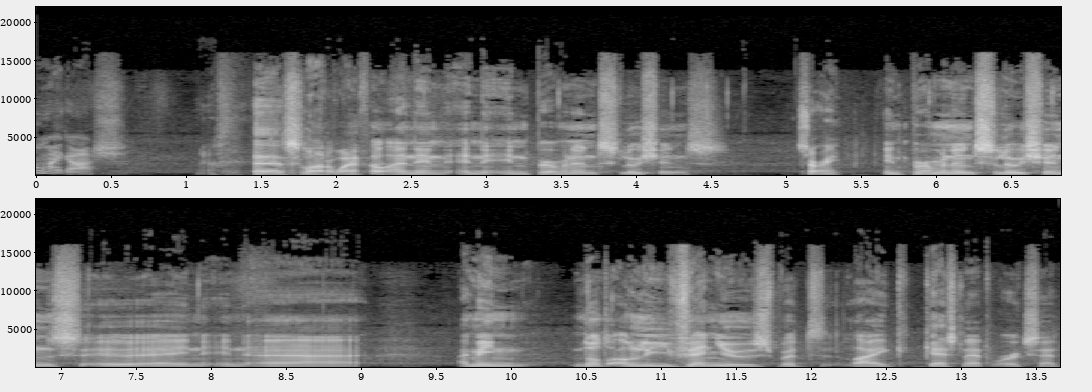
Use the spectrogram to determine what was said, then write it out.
Oh my gosh. That's a lot of Wi-Fi. And in, in, in permanent solutions? Sorry. In permanent solutions, uh, in, in uh, I mean, not only venues, but like guest networks at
